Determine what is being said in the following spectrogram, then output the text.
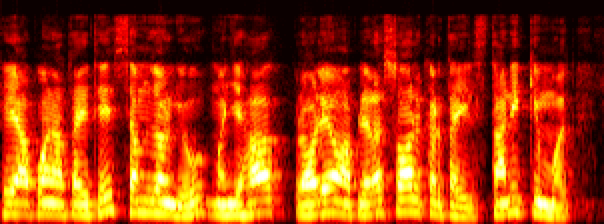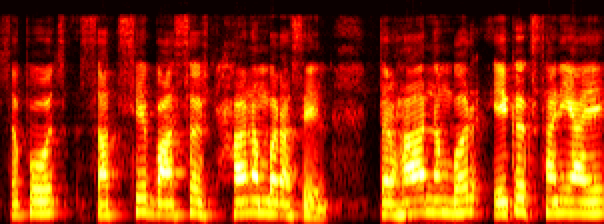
हे आपण आता इथे समजावून घेऊ. म्हणजे हा प्रॉब्लेम आपल्याला सॉल्व करता येईल. स्थानिक किंमत. सपोज सातशे बासष्ट हा नंबर असेल. तर हा नंबर एकक स्थानी आहे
